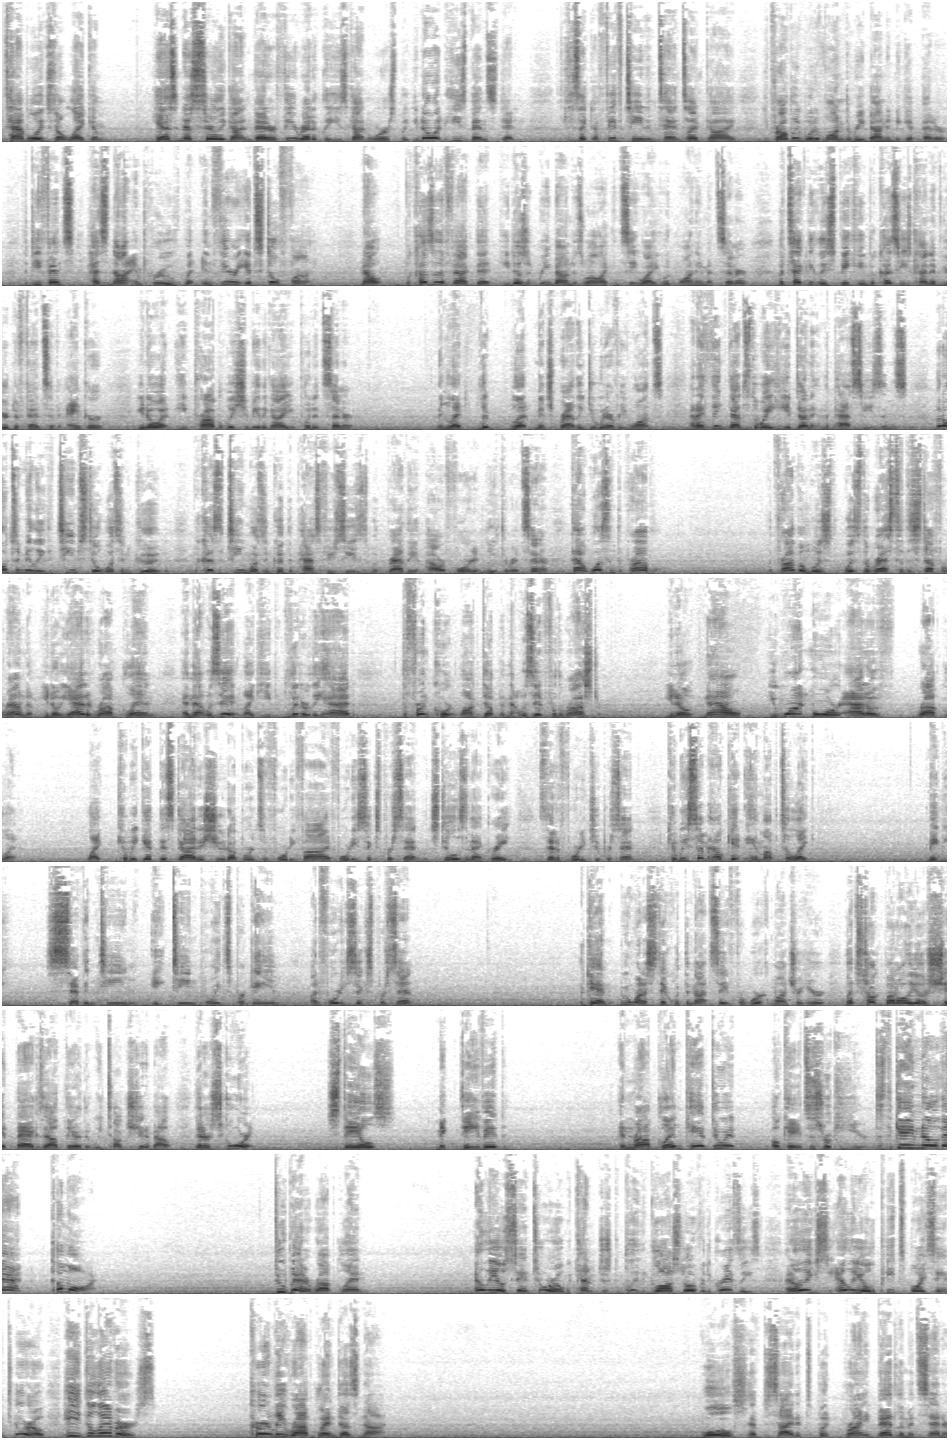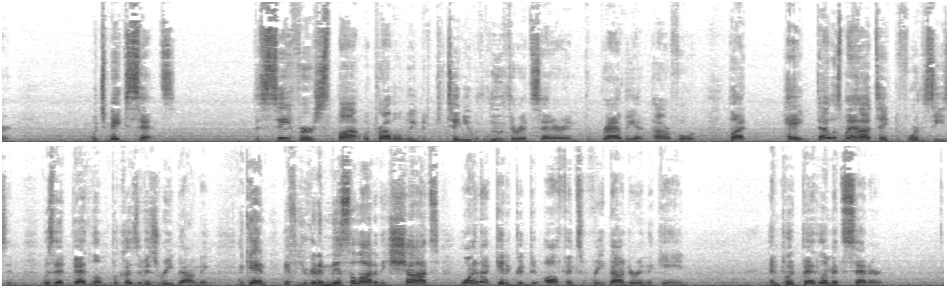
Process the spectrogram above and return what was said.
Tabloids don't like him. He hasn't necessarily gotten better. Theoretically, he's gotten worse, but you know what? He's been steady. He's like a 15 and 10 type guy. You probably would have wanted the rebounding to get better. The defense has not improved, but in theory, it's still fine. Now, because of the fact that he doesn't rebound as well, I can see why you wouldn't want him at center. But technically speaking, because he's kind of your defensive anchor, you know what? He probably should be the guy you put at center and let let Mitch Bradley do whatever he wants. And I think that's the way he had done it in the past seasons. But ultimately, the team still wasn't good because the team wasn't good the past few seasons with Bradley at power forward and Luther at center. That wasn't the problem. The problem was was the rest of the stuff around him. You know, he added Rob Glenn, and that was it. Like he literally had the front court locked up, and that was it for the roster. You know, now you want more out of Rob Glenn. Like, can we get this guy to shoot upwards of 45, 46%, which still isn't that great, instead of 42%? Can we somehow get him up to like maybe 17, 18 points per game on 46%? Again, we want to stick with the not safe for work mantra here. Let's talk about all the other shit bags out there that we talk shit about that are scoring. Stales, McDavid, and Rob Glenn can't do it? Okay, it's his rookie year. Does the game know that? Come on. Do better, Rob Glenn. Elio Santoro, we kind of just completely glossed over the Grizzlies. And Elio, the Pete's boy Santoro, he delivers. Currently, Rob Glenn does not. Wolves have decided to put Brian Bedlam at center, which makes sense. The safer spot would probably be to continue with Luther at center and Bradley at power forward. But hey, that was my hot take before the season was that Bedlam, because of his rebounding, again, if you're going to miss a lot of these shots, why not get a good offensive rebounder in the game and put Bedlam at center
